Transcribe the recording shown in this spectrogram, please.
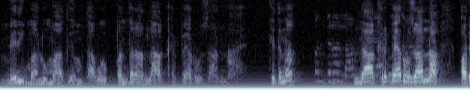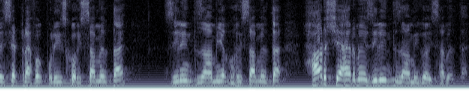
میری معلومات کے مطابق پندرہ لاکھ روپے روزانہ ہے۔ کتنا؟ لاکھ روپے روزانہ۔ اور اس سے ٹریفک پولیس کو حصہ ملتا ہے ضلع انتظامیہ کو حصہ ملتا ہے ہر شہر میں ضلع انتظامی کو حصہ ملتا ہے۔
